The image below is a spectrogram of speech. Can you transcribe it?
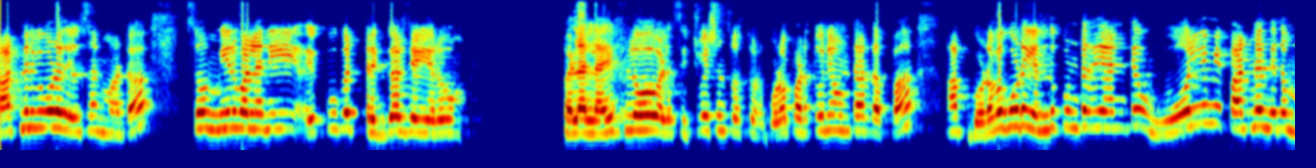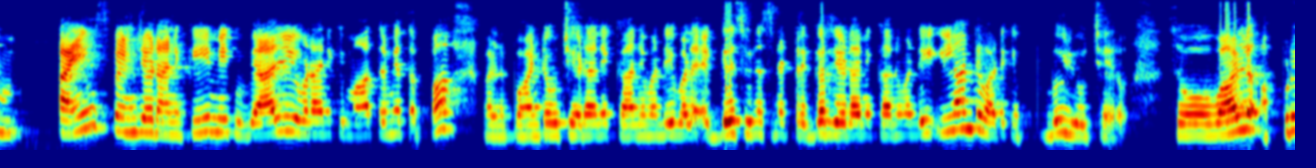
పార్ట్నర్కి కూడా తెలుసు అనమాట సో మీరు వాళ్ళని ఎక్కువగా ట్రిగ్గర్ చేయరు. వాళ్ళ లైఫ్లో వాళ్ళ సిచ్యువేషన్స్ వస్తుంటారు గొడవ పడుతూనే ఉంటారు తప్ప ఆ గొడవ కూడా ఎందుకు ఉంటుంది అంటే ఓన్లీ మీ పార్ట్నర్ మీద టైం స్పెండ్ చేయడానికి మీకు వాల్యూ ఇవ్వడానికి మాత్రమే తప్ప వాళ్ళని పాయింట్అవుట్ చేయడానికి కానివ్వండి వాళ్ళ అగ్రెసివ్నెస్ని ట్రిగ్గర్ చేయడానికి కానివ్వండి ఇలాంటి వాటికి ఎప్పుడూ యూజ్ చేయరు. సో వాళ్ళు అప్పుడు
